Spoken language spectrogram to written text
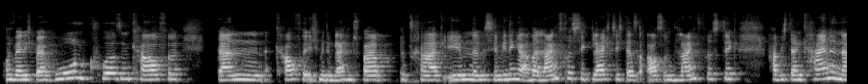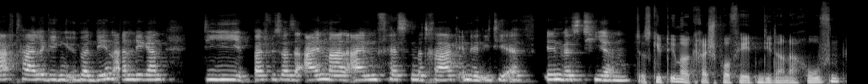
und wenn ich bei hohen Kursen kaufe, dann kaufe ich mit dem gleichen Sparbetrag eben ein bisschen weniger. Aber langfristig gleicht sich das aus und langfristig habe ich dann keine Nachteile gegenüber den Anlegern, die beispielsweise einmal einen festen Betrag in den ETF investieren. Es gibt immer Crash-Propheten, die danach rufen.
